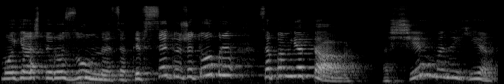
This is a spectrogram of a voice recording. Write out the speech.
Моя ж ти розумниця, ти все дуже добре запам'ятала. А ще в мене є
